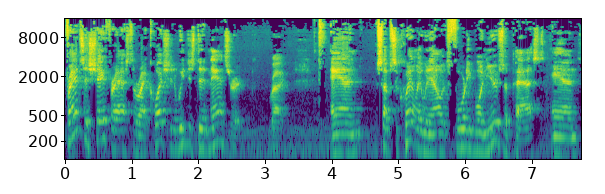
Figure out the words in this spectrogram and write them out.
Francis Schaeffer asked the right question. We just didn't answer it. Right. And subsequently, we now it's 41 years have passed, and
